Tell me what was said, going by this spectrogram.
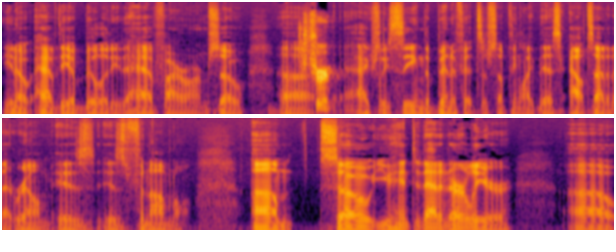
you know have the ability to have firearms. So uh, Sure. actually seeing the benefits of something like this outside of that realm is is phenomenal. Um, so you hinted at it earlier. Uh,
